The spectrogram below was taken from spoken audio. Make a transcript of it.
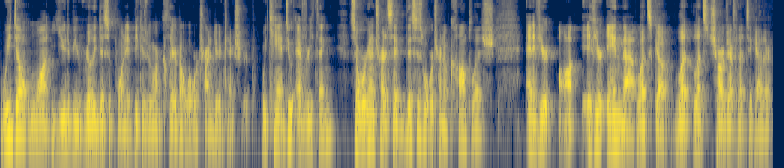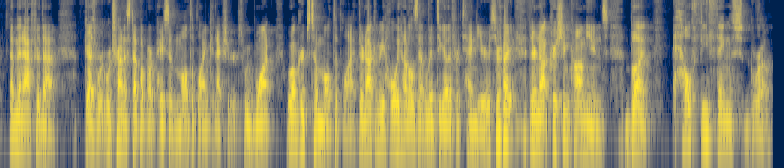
We don't want you to be really disappointed because we weren't clear about what we're trying to do in connection group. We can't do everything. So we're going to try to say, this is what we're trying to accomplish. And if you're uh, if you're in that, let's go. Let let's charge after that together. And then after that, guys, we're, we're trying to step up our pace of multiplying connection groups. We want we want groups to multiply. They're not going to be holy huddles that live together for ten years, right? They're not Christian communes, but healthy things grow,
